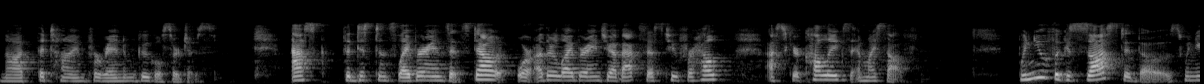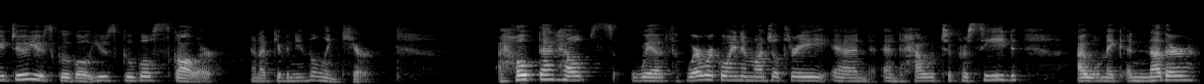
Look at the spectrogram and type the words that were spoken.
not the time for random Google searches. Ask the distance librarians at Stout or other librarians you have access to for help. Ask your colleagues and myself. When you've exhausted those, when you do use Google, use Google Scholar, and I've given you the link here. I hope that helps with where we're going in Module 3 and, and how to proceed. I will make another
